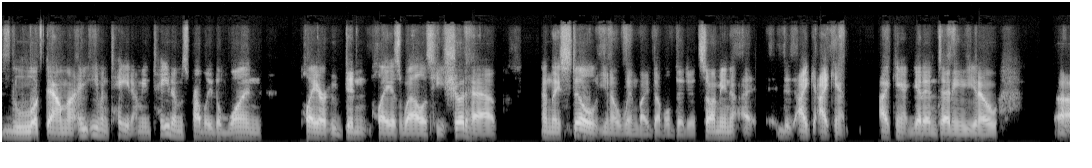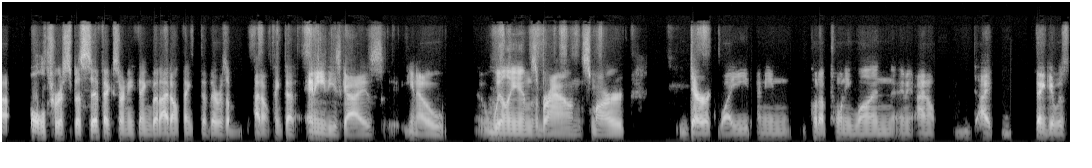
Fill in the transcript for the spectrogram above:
look down the even tate i mean tatum's probably the one player who didn't play as well as he should have and they still you know win by double digits. So i mean i i, I can't i can't get into any you know uh ultra specifics or anything but i don't think that there was a i don't think that any of these guys you know Williams, Brown, Smart, Derrick White. I mean, put up 21. I mean, I don't, I think it was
